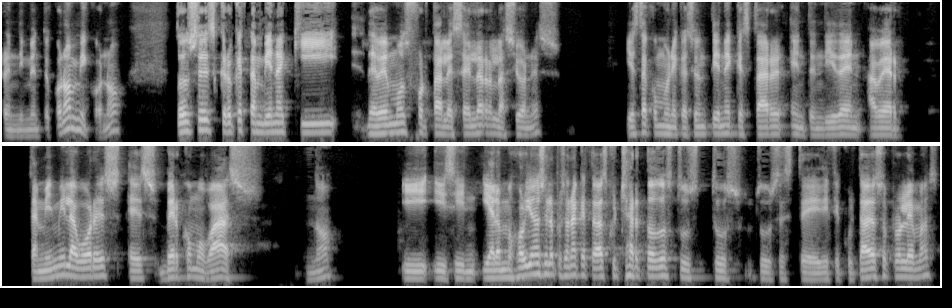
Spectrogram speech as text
rendimiento económico, ¿no? Entonces, creo que también aquí debemos fortalecer las relaciones y esta comunicación tiene que estar entendida en, a ver, también mi labor es, ver cómo vas, ¿no? Y, y, si, y a lo mejor yo no soy la persona que te va a escuchar todos tus, tus, tus este, dificultades o problemas,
